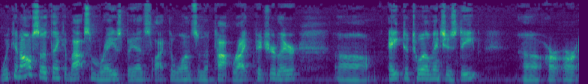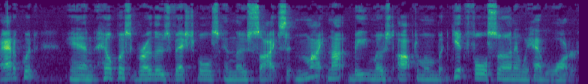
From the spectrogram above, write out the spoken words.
We can also think about some raised beds like the ones in the top right picture there, 8 to 12 inches deep uh, are, are adequate and help us grow those vegetables in those sites that might not be most optimum but get full sun and we have water.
